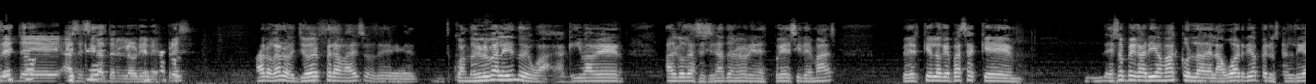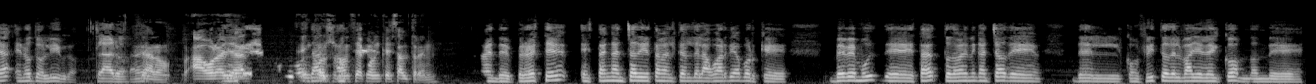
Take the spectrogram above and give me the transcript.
Pratchett de Asesinato este- en el Orient este- Express. Claro, claro, yo esperaba eso. de- cuando yo lo iba leyendo, digo, "Guau, aquí va a haber algo de asesinato en el Orient Express y demás. Pero es que lo que pasa es que eso pegaría más con la de la guardia, pero saldría en otro libro. Claro, Claro. Ahora ya en consonancia con el que está el tren. Pero este está enganchado directamente al de la guardia porque bebe mu- eh, está totalmente enganchado de, del conflicto del Valle del Com, donde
